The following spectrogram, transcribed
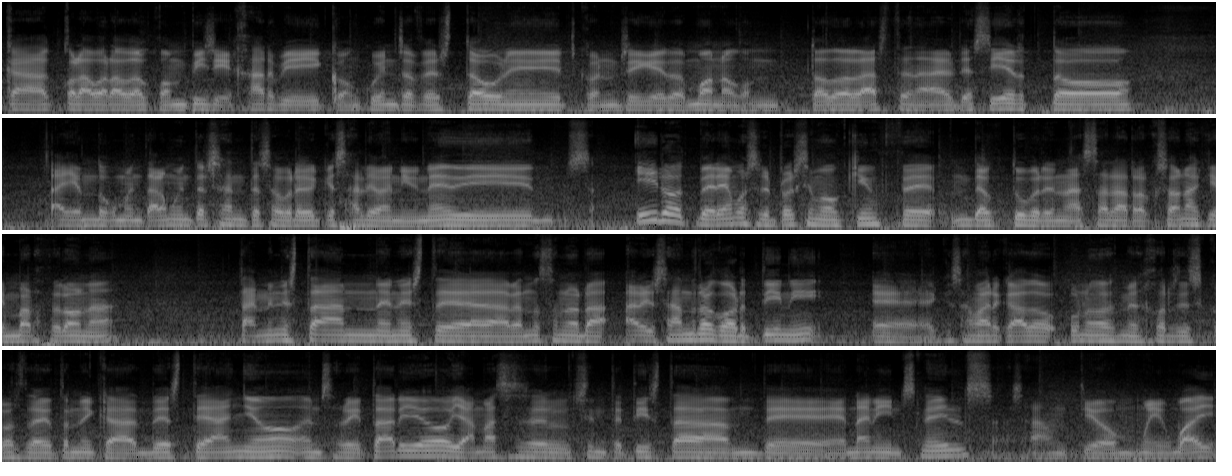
que ha colaborado con PG Harvey, con Queens of Stone Age, con Rigid- bueno, con toda la escena del desierto. Hay un documental muy interesante sobre él que salió en Unedit. Y lo veremos el próximo 15 de octubre en la sala Roxana aquí en Barcelona. También están en este banda sonora Alessandro Cortini, eh, que se ha marcado uno de los mejores discos de electrónica de este año en solitario y además es el sintetista de Nine Inch Nails, o sea, un tío muy guay.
